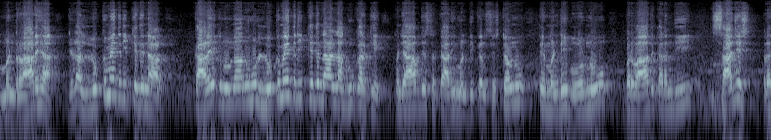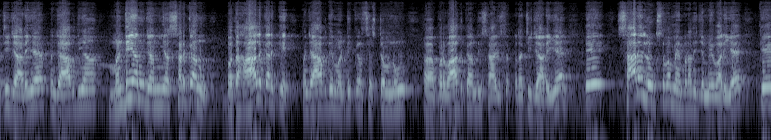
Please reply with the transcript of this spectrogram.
ਮੰਡਰਾ ਰਿਹਾ, ਜਿਹੜਾ ਲੁਕਵੇਂ ਤਰੀਕੇ ਦੇ ਨਾਲ, ਕਾਲੇ ਕਾਨੂੰਨਾਂ ਨੂੰ ਹੁਣ ਲੁਕਵੇਂ ਤਰੀਕੇ ਦੇ ਨਾਲ ਲਾਗੂ ਕਰਕੇ ਪੰਜਾਬ ਦੇ ਸਰਕਾਰੀ ਮੰਡੀਕਰਨ ਸਿਸਟਮ ਨੂੰ ਤੇ ਮੰਡੀ ਬੋਰਡ ਨੂੰ ਬਰਬਾਦ ਕਰਨ ਦੀ ਸਾਜ਼ਿਸ਼ ਰਚੀ ਜਾ ਰਹੀ ਹੈ। ਪੰਜਾਬ ਦੀਆਂ ਮੰਡੀਆਂ ਨੂੰ ਜਾਂਦੀਆਂ ਸੜਕਾਂ ਨੂੰ ਬਦਹਾਲ ਕਰਕੇ ਪੰਜਾਬ ਦੇ ਮੰਡੀਕਰਨ ਸਿਸਟਮ ਨੂੰ ਬਰਬਾਦ ਕਰਨ ਦੀ ਸਾਜ਼ਿਸ਼ ਰਚੀ ਜਾ ਰਹੀ ਹੈ। ਇਹ ਸਾਰੇ ਲੋਕ ਸਭਾ ਮੈਂਬਰਾਂ ਦੀ ਜ਼ਿੰਮੇਵਾਰੀ ਹੈ ਕਿ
